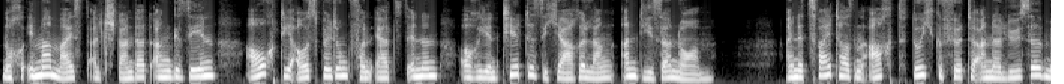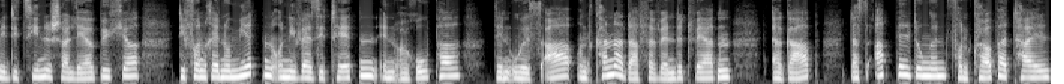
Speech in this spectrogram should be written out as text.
noch immer meist als Standard angesehen, auch die Ausbildung von Ärztinnen orientierte sich jahrelang an dieser Norm. Eine 2008 durchgeführte Analyse medizinischer Lehrbücher, die von renommierten Universitäten in Europa, den USA und Kanada verwendet werden, ergab, dass Abbildungen von Körperteilen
